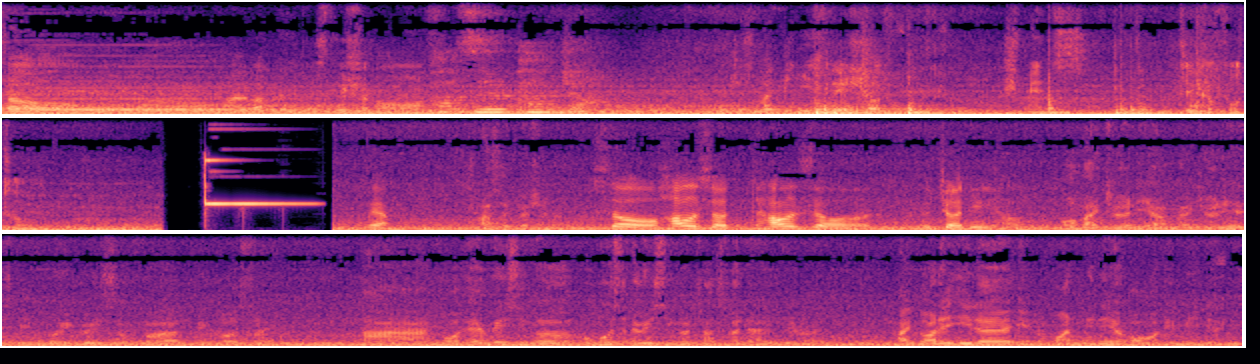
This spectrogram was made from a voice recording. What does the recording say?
So, I work in the station of which is my P station, which means take a photo. Yeah. Ask a question. So, how is your how is your journey? How? Oh, my journey. Uh, my journey has been going great so far because like uh, for every single almost every single transfer that I did, right I got it either in one minute or immediately.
